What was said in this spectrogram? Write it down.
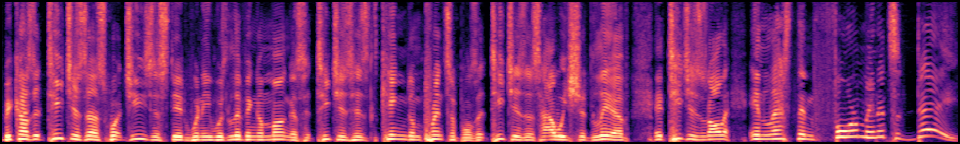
Because it teaches us what Jesus did when he was living among us. It teaches his kingdom principles. It teaches us how we should live. It teaches us all that in less than four minutes a day.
